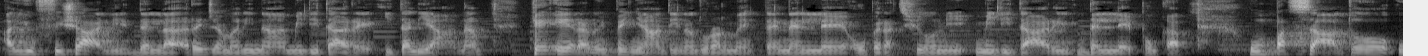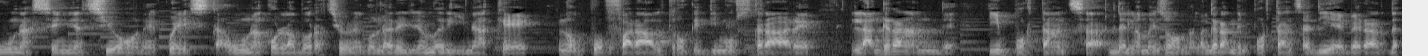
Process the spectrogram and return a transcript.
agli ufficiali della Regia Marina Militare Italiana che erano impegnati naturalmente nelle operazioni militari dell'epoca. Un passato, un'assegnazione assegnazione questa, una collaborazione con la Regia Marina che non può far altro che dimostrare la grande importanza della Maison, la grande importanza di Eberhard,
